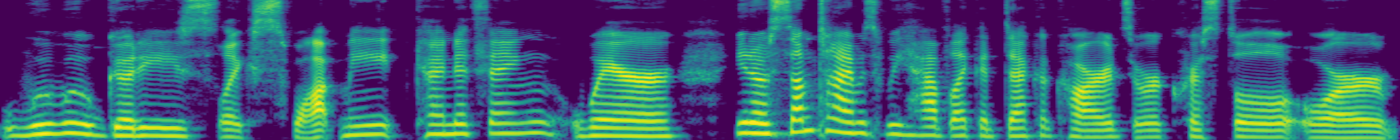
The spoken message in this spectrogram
woo woo goodies like swap meet kind of thing where, you know, sometimes we have like a deck of cards or a crystal or,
